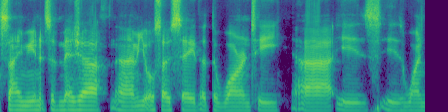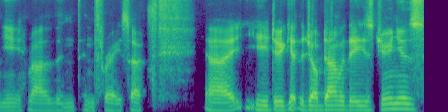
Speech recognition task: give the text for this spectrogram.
Same units of measure. Um, you also see that the warranty uh, is is one year rather than than three. So. Uh, you do get the job done with these juniors,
